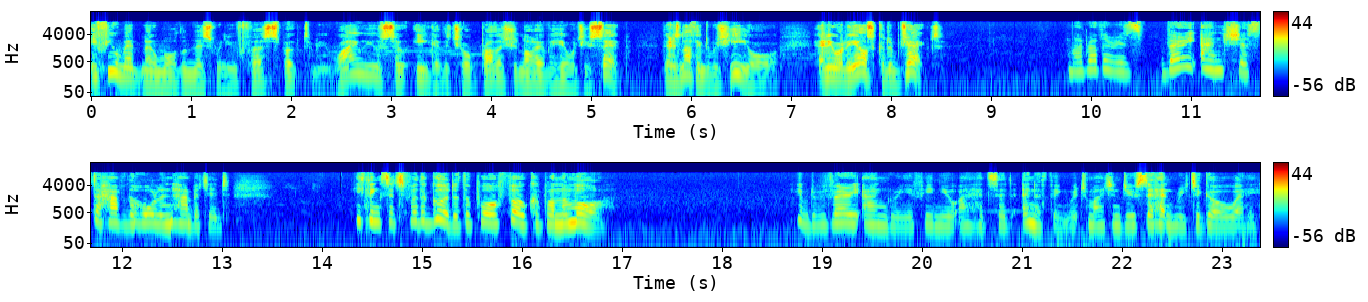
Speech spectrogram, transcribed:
If you meant no more than this when you first spoke to me, why were you so eager that your brother should not overhear what you said? There is nothing to which he or anybody else could object. My brother is very anxious to have the hall inhabited. He thinks it's for the good of the poor folk upon the moor. He would be very angry if he knew I had said anything which might induce Sir Henry to go away.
